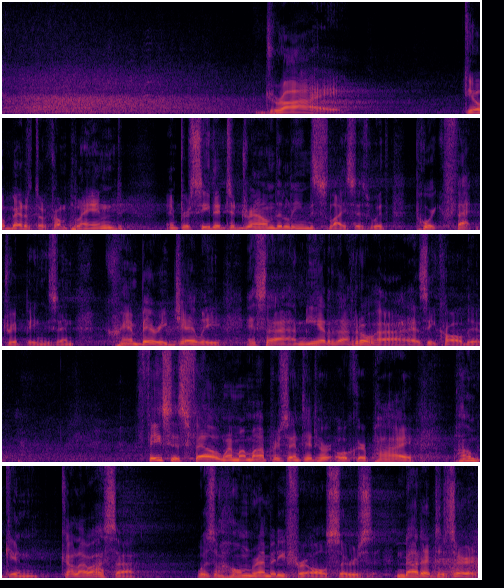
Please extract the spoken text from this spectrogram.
Dry, Gilberto complained, and proceeded to drown the lean slices with pork fat drippings and cranberry jelly, esa mierda roja, as he called it. Faces fell when Mama presented her ochre pie. Pumpkin, calabaza, was a home remedy for ulcers, not a dessert.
